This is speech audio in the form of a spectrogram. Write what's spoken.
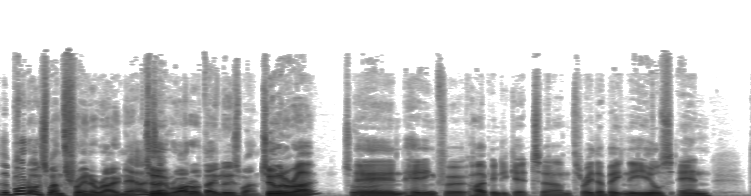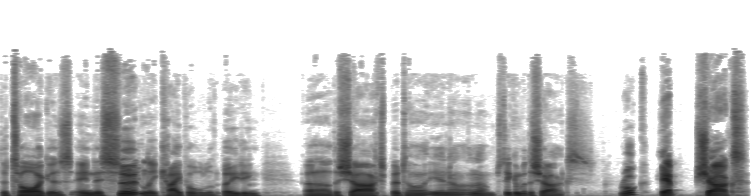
The Bulldogs won three in a row now. Is Two. that right, or did they lose one? two in a row. Two in a row. and heading for hoping to get um, three. They've beaten the Eels and the Tigers, and they're certainly capable of beating uh, the Sharks. But uh, you know, I'm sticking with the Sharks. Rook. Yep. Sharks.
